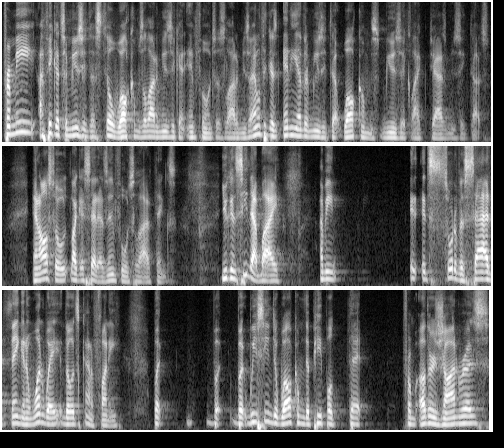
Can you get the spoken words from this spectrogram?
For me, I think it's a music that still welcomes a lot of music and influences a lot of music. I don't think there's any other music that welcomes music like jazz music does. And also, like I said, has influenced a lot of things. You can see that by, I mean, it, it's sort of a sad thing, and in one way, though it's kind of funny. But, but, but we seem to welcome the people that from other genres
